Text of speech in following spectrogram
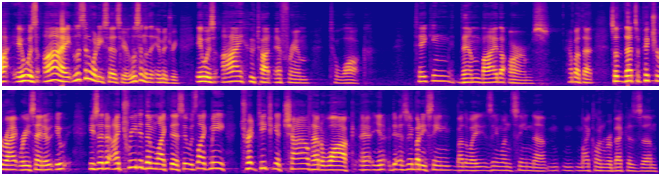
I, it was I. Listen to what he says here. Listen to the imagery. It was I who taught Ephraim to walk, taking them by the arms how about that? So that's a picture, right, where he's saying, it, it, he said, I treated them like this. It was like me tra- teaching a child how to walk. Uh, you know, has anybody seen, by the way, has anyone seen uh, Michael and Rebecca's um,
